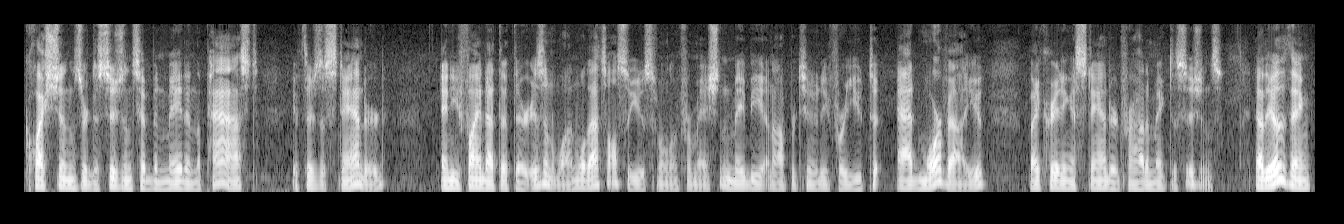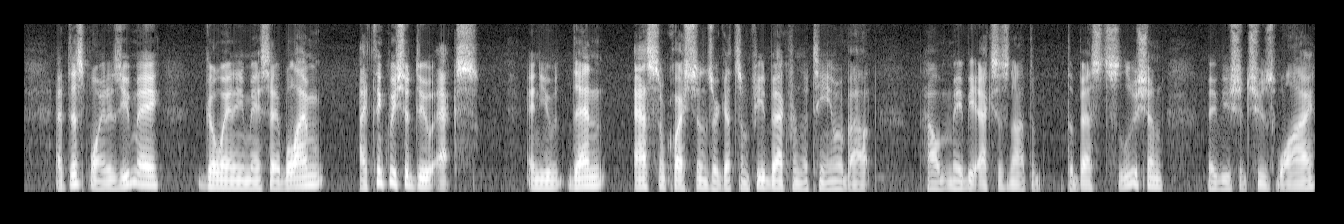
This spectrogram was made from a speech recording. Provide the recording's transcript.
questions or decisions have been made in the past, if there's a standard, and you find out that there isn't one, well, that's also useful information, maybe an opportunity for you to add more value by creating a standard for how to make decisions. Now, the other thing at this point is you may go in and you may say, well, I'm, I think we should do X. And you then ask some questions or get some feedback from the team about how maybe X is not the, the best solution. Maybe you should choose Y.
